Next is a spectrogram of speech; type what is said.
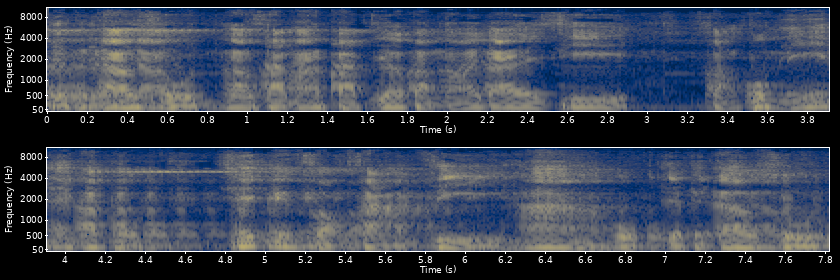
เจ็ดแปดเก้าศูนย์เราสามารถปรับเยอะปรับน้อยได้ที่สองปุ่มนี้นะครับผมเช็คหนึ่งสองสามสี่ห้าหกเจ็ดแปดเก้าศูนย์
